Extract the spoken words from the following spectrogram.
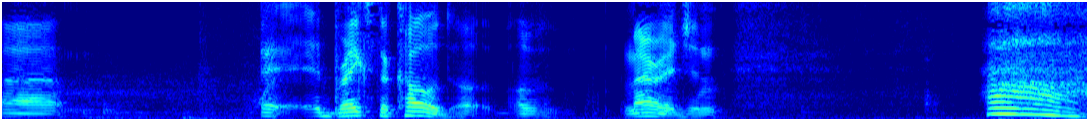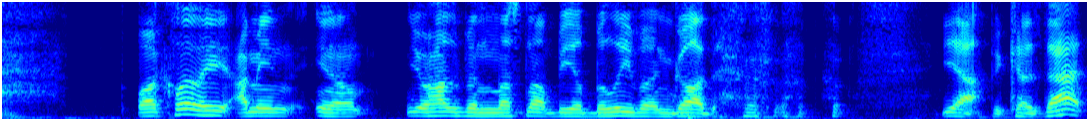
Uh, it, it breaks the code of, of marriage and well clearly i mean you know your husband must not be a believer in god yeah because that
